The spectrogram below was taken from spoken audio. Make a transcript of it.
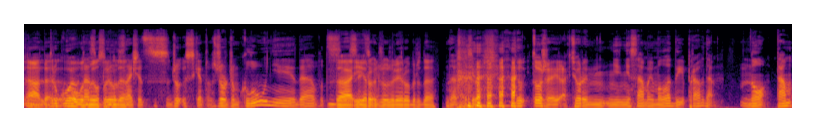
а, другой да, у нас Уилсон, был, да. значит, с, Джо, с кем там, с Джорджем Клуни, да, вот. Да, с, и с Джулия Робертс, да. Да, спасибо. Ну, тоже актеры не, не самые молодые, правда? Но там,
